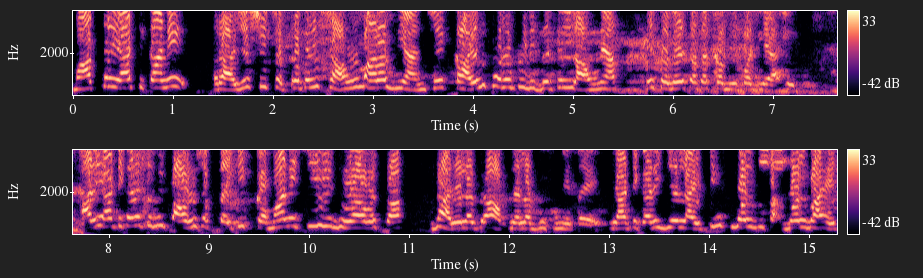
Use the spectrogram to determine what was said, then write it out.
मात्र या ठिकाणी राजश्री छत्रपती शाहू महाराज यांचे कायमस्वरूपी डिजिटल लावण्यात हे सगळेच आता कमी पडले आहेत. आणि या ठिकाणी तुम्ही पाहू शकता की कमानीची ही दुरावस्था झालेला आपल्याला दिसून येत आहे या ठिकाणी जे लाइटिंग बल्ब बल्ब आहेत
